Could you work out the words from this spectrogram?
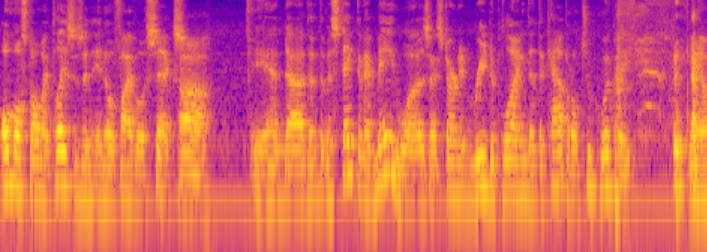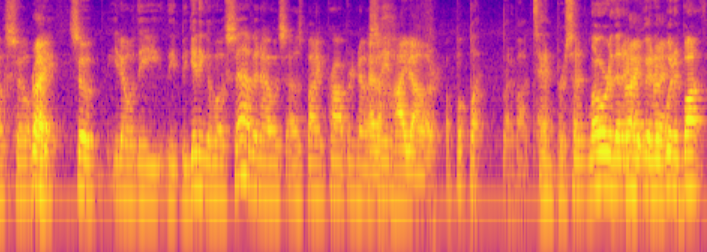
almost all my places in, in 05, 06. Ah, and uh, the, the mistake that I made was I started redeploying the, the capital too quickly. you know, so Right. so you know the, the beginning of 07, I was I was buying property and I was at a saying, high dollar. but but but about ten percent lower than, I, Right, than right. it would have bought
